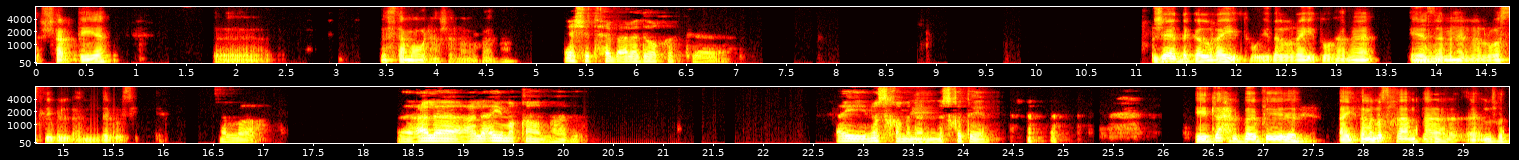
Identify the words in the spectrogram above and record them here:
الشرقية. آه، نستمعوا لها إن شاء الله إيش تحب على ذوقك؟ جادك الغيث إذا الغيث هما يا زمان الوصل بالأندلسي الله. على على أي مقام هذه؟ أي نسخة من النسختين؟ هي تلحن في أي ثم نسخة نسخة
